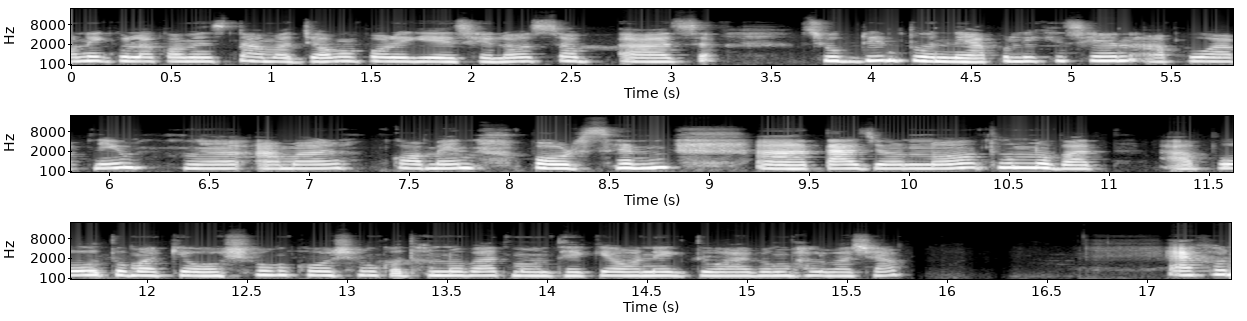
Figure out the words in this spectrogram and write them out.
অনেকগুলো কমেন্টস না আমার জমা পড়ে গিয়েছিল। সব সুবদিন তন্নি। আপু লিখেছেন, আপু, আপনি আমার কমেন্ট পড়ছেন তার জন্য ধন্যবাদ। আপু, তোমাকে অসংখ্য অসংখ্য ধন্যবাদ। মন থেকে অনেক দোয়া এবং ভালোবাসা। এখন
